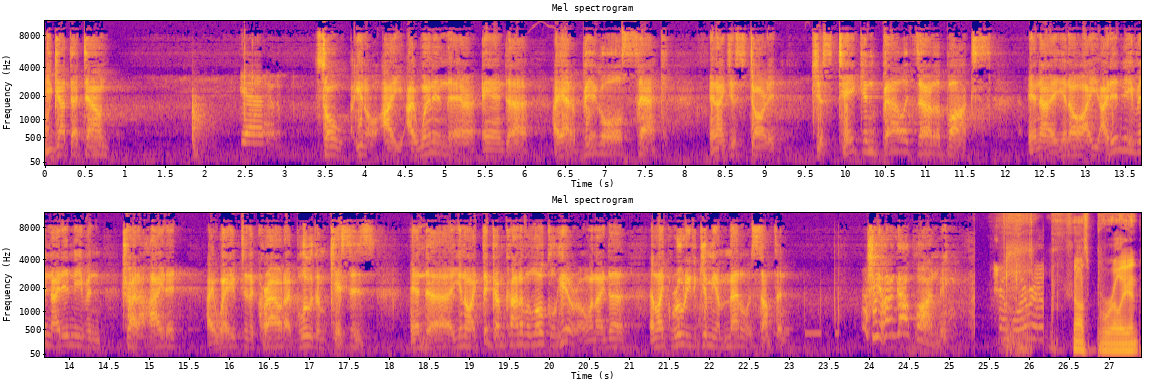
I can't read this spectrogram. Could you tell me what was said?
You got that down? Yeah. So, you know, I, I went in there and uh, I had a big old sack and I just started just taking ballots out of the box. And I, you know, I, I didn't even I didn't even try to hide it. I waved to the crowd, I blew them kisses. And uh, you know, I think I'm kind of a local hero and I'd uh, I'd like Rudy to give me a medal or something. She hung up on me. Trump War Room. That's brilliant.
